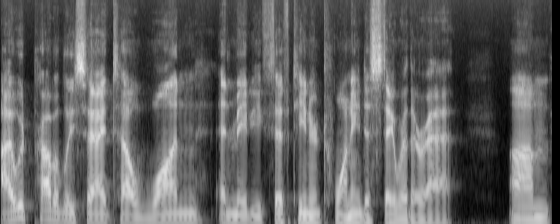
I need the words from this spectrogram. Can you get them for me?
I would probably say I tell one and maybe fifteen or twenty to stay where they're at. Um,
